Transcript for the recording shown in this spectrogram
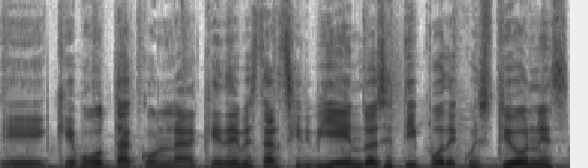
eh, que vota con la que debe estar sirviendo, ese tipo de cuestiones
